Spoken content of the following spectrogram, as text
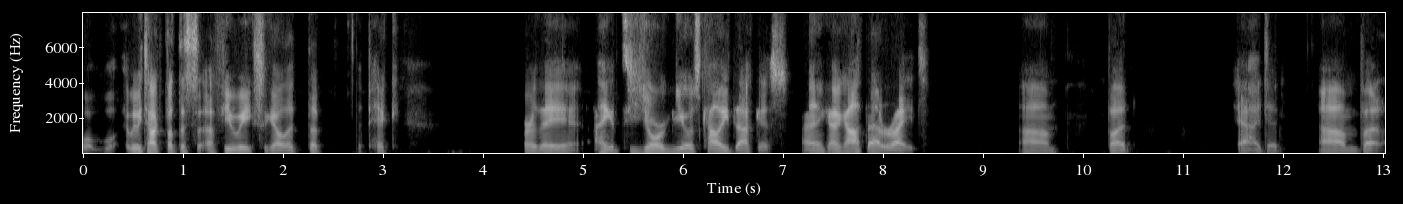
oh, we talked about this a few weeks ago the the, the pick are they? I think it's Georgios Kalidakis. I think I got that right. Um, but yeah, I did. Um, but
